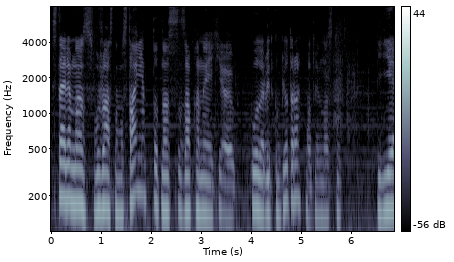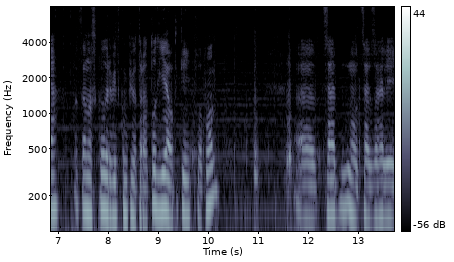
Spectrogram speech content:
Стеля в нас в ужасному стані. Тут у нас запханий е, кулер від комп'ютера. От він у нас тут є. Це у нас кулер від комп'ютера. Тут є отакий плафон. Е, Це, ну, це взагалі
